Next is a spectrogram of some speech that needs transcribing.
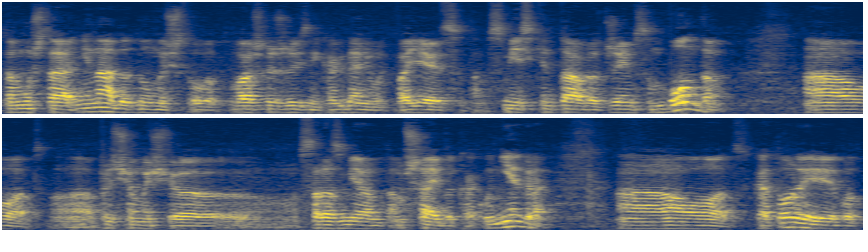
Потому что не надо думать, что вот в вашей жизни когда-нибудь появится там, смесь кентавра с Джеймсом Бондом, а, вот, а, причем еще с размером там, шайбы, как у негра, а, вот, который вот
